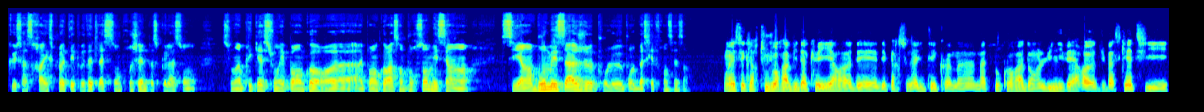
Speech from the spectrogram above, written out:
que ça sera exploité peut-être la saison prochaine parce que là, son, son implication n'est pas encore euh, pas encore à 100%, mais c'est un un bon message pour le pour le basket français. Ça. Ouais, c'est clair, toujours ravi d'accueillir euh, des, des personnalités comme euh, Matt Pokora dans l'univers du basket. Il,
